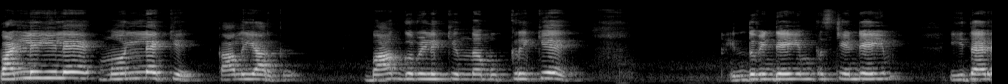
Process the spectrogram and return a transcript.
പള്ളിയിലെ മൊല്ലയ്ക്ക് കാളിയാർക്ക്. ബാങ്ക് വിളിക്കുന്ന മുക്രിക്ക്. ഹിന്ദുവിന്റെയും ക്രിസ്ത്യന്റെയും ഇതര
